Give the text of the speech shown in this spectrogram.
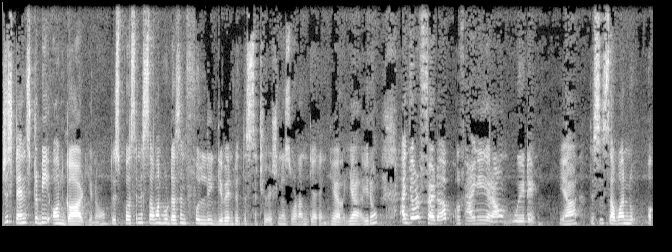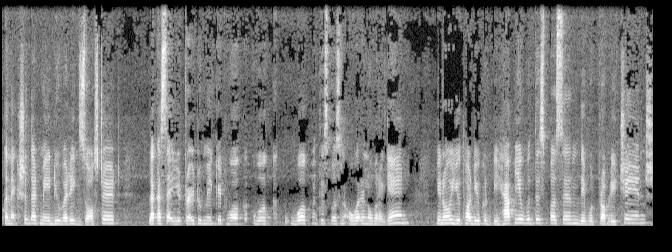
just tends to be on guard you know. This person is someone who doesn't fully give into the situation is what i'm getting yeah yeah you know. And you're fed up of hanging around waiting yeah. This is someone a connection that made you very exhausted. Like i said you try to make it work work work with this person over and over again. You know you thought you could be happier with this person they would probably change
